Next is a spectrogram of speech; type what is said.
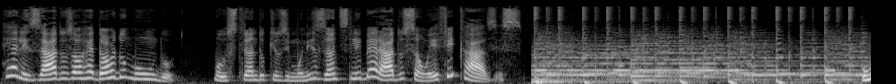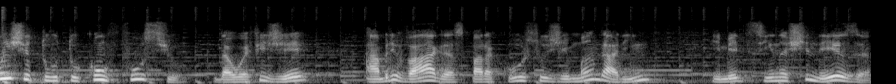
realizados ao redor do mundo, mostrando que os imunizantes liberados são eficazes. O Instituto Confúcio da UFG abre vagas para cursos de mandarim e medicina chinesa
